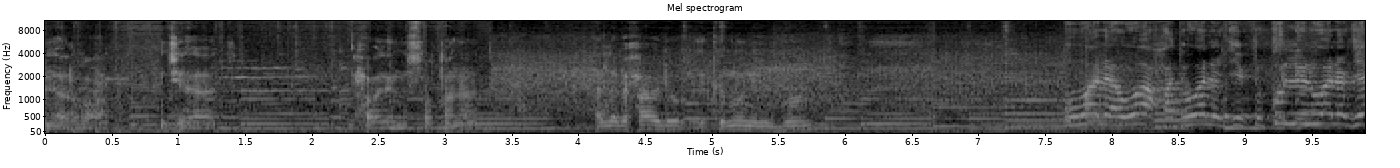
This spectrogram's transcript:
الأربع جهات حوالين المستوطنات هلأ بيحاولوا يكرموني من هون؟ ولا واحد ولدي في كل الولدة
